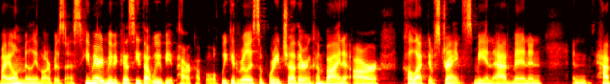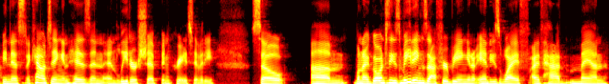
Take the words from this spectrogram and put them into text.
my own million dollar business. He married me because he thought we would be a power couple. We could really support each other and combine our collective strengths, me and admin and and happiness and accounting and his and, and leadership and creativity. So um, when I go into these meetings after being, you know, Andy's wife, I've had man,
